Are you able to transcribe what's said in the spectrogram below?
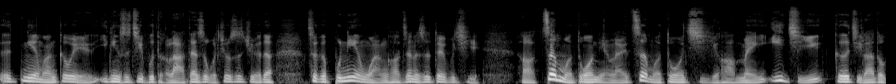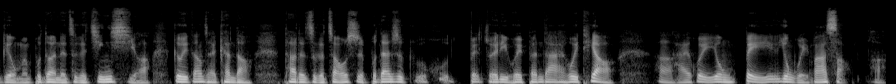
呃念完，各位也一定是记不得啦。但是我就是觉得这个不念完哈，真的是对不起啊！这么多年来这么多集哈，每一集哥吉拉都给我们不断的这个惊喜啊！各位刚才看到他的这个招式，不单是被嘴里会喷，他还会跳啊，还会用背用尾巴扫啊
